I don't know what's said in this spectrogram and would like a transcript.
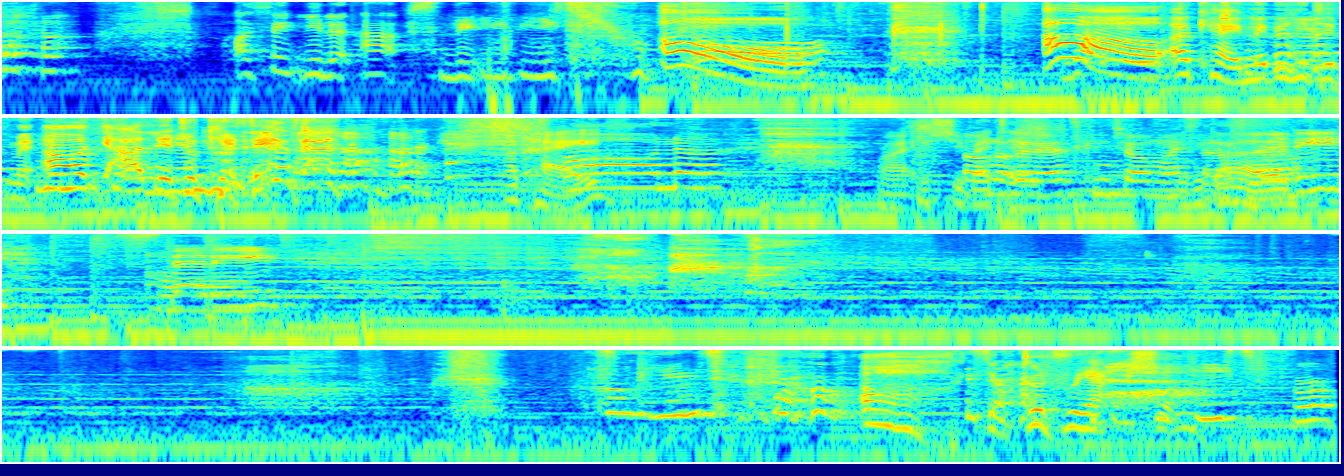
I think you look absolutely beautiful. Oh! Oh, okay, maybe he did make. Oh, yeah, little kisses. okay. Oh no. Right, is she oh, I'm not ready? going to able to control myself. Ready, steady. Oh, beautiful. Oh, it's a good reaction. Beautiful.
